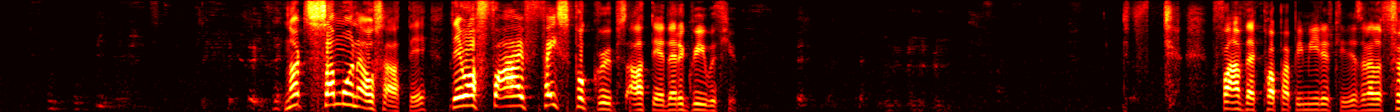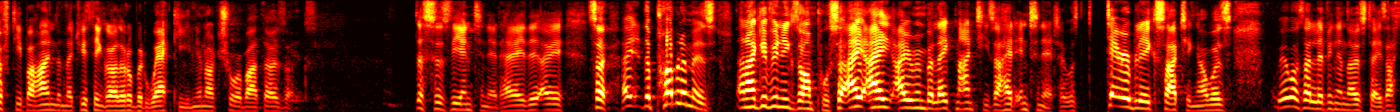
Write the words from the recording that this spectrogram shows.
not someone else out there. There are five Facebook groups out there that agree with you. Five that pop up immediately. There's another 50 behind them that you think are a little bit wacky and you're not sure about those oaks. This is the internet, hey? The, I, so I, the problem is, and I'll give you an example. So I, I, remember late 90s, I had internet. It was terribly exciting. I was, where was I living in those days? I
